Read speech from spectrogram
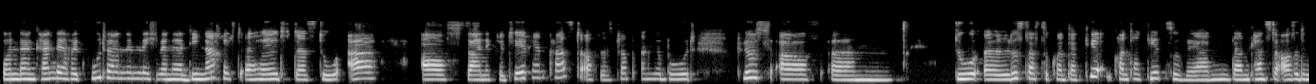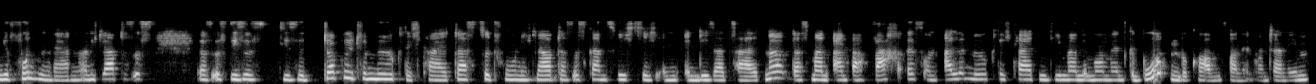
Und dann kann der Recruiter nämlich, wenn er die Nachricht erhält, dass du A auf seine Kriterien passt, auf das Jobangebot, plus auf ähm, du äh, Lust hast, zu kontaktier kontaktiert zu werden, dann kannst du außerdem gefunden werden. Und ich glaube, das ist, das ist dieses, diese doppelte Möglichkeit, das zu tun. Ich glaube, das ist ganz wichtig in, in dieser Zeit, ne? dass man einfach wach ist und alle Möglichkeiten, die man im Moment geboten bekommt von den Unternehmen,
